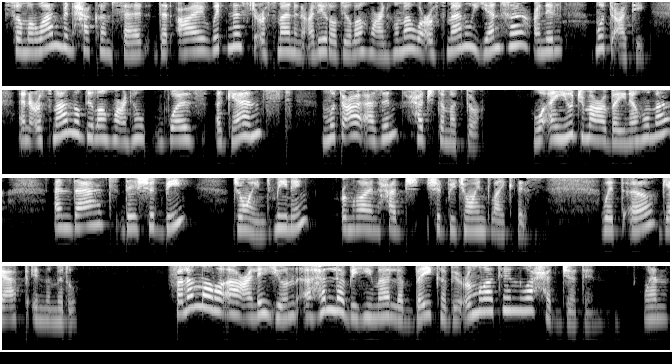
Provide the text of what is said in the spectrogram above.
So Marwan bin Hakam said that I witnessed Uthman and Ali radiallahu anhuma wa Uthmanu yanha anil mut'ati. And Uthman radiallahu anhu was against Mut'a as in Hajj Tamattu. وَأَن يُجْمَعَ بَيْنَهُمَا And that they should be joined, meaning Umrah and Hajj should be joined like this, with a gap in the middle. فَلَمَّا رَأَى عَلِيٌّ أَهَلَّ بِهِمَا لَبَّيْكَ بِعُمْرَةٍ وَحَجَّةٍ When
